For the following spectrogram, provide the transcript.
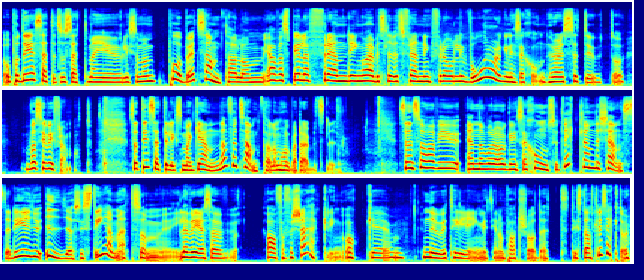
Och på det sättet så sätter man ju liksom, man påbörjar ett samtal om ja, vad spelar förändring och arbetslivets förändring för roll i vår organisation? Hur har det sett ut och vad ser vi framåt? Så det sätter liksom agendan för ett samtal om hållbart arbetsliv. Sen så har vi ju en av våra organisationsutvecklande tjänster, det är ju IA-systemet som levereras av AFA Försäkring och eh, nu är tillgängligt genom Partsrådet till statlig sektor.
